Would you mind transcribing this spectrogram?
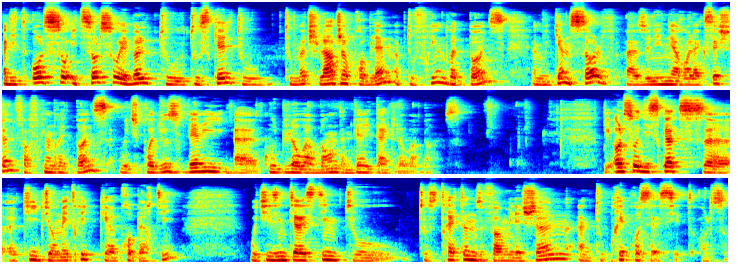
And it also, it's also able to, to scale to, to much larger problem, up to 300 points, and we can solve uh, the linear relaxation for 300 points, which produce very uh, good lower bound and very tight lower bounds. We also discuss uh, a key geometric uh, property, which is interesting to, to straighten the formulation and to pre-process it also.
